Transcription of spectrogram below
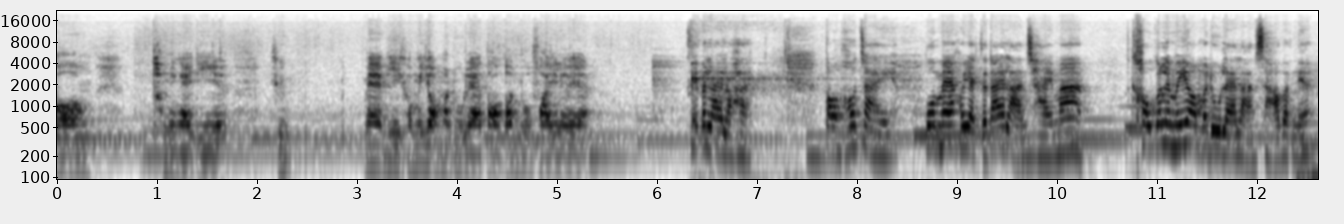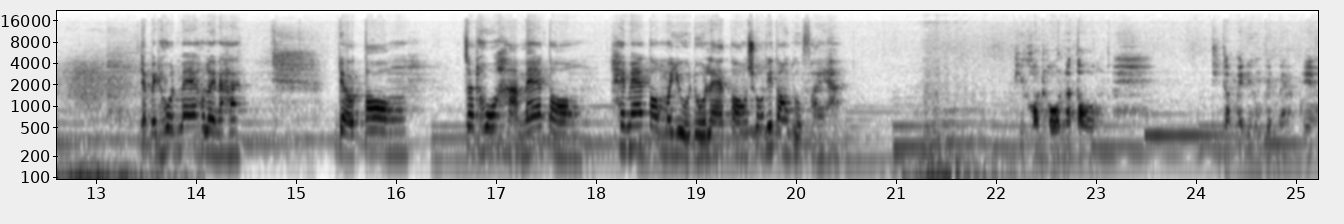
ตองทำยังไงดีอะคือแม่พี่เขาไม่ยอมมาดูแลตองตอนอยู่ไฟเลยอะไม่เป็นไรหรอกค่ะ ตองเข้าใจว่าแม่เขาอยากจะได้หลานชายมาก เขาก็เลยไม่ยอมมาดูแลหลานสาวแบบเนี้ยอย่าไปโทษแม่เขาเลยนะคะ เดี๋ยวตองจะโทรหาแม่ตอง ให้แม่ตองมาอยู่ดูแลตองช่วงที่ตองอยู่ไฟค่ะ พี่ขอโทษนะตอง ที่ทำให้เรื่องเป็นแบบเนี้ย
